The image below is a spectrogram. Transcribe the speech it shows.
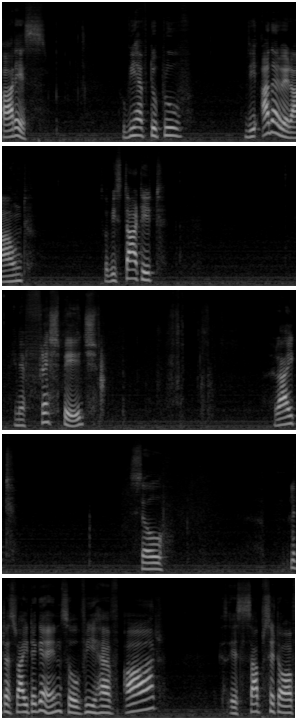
R s. We have to prove the other way around. So, we start it in a fresh page right. So, let us write again. So, we have R a subset of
